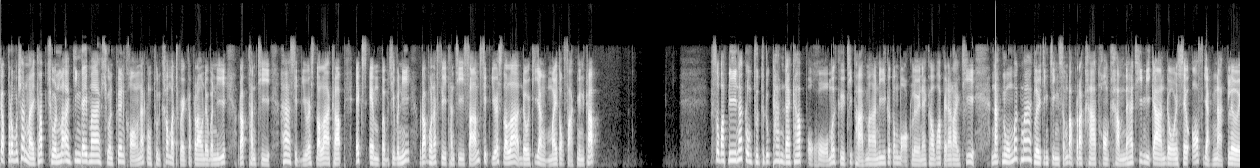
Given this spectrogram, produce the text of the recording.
กับโปรโมชั่นใหม่ครับ ชวนมากยิ่งได้มาก ชวนเพื่อนของนักลงทุนเข้ามาเทรดกับเราในวันนี้ รับทันที 50 US ดอลลาร์ครับ XM เปิดบัญชีวันนี้ รับโบนัสฟรีทันที 30 US ดอลลาร์โดยที่ยังไม่ต้องฝากเงินครับ สวัสดีนักลงทุนทุกท่านนะครับ โอ้โห เมื่อคืนที่ผ่านมานี่ก็ต้องบอกเลยนะครับ ว่าเป็นอะไรที่หนักหน่วงมากๆเลยจริง ๆสำหรับราคาทองคำนะฮะที่มีการโดนเซลล์ออฟอย่างหนักเลย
